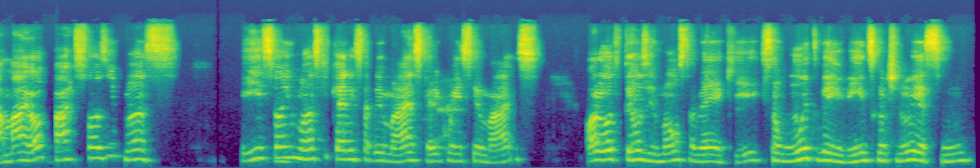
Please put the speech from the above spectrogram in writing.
a maior parte são as irmãs. E são irmãs que querem saber mais, querem conhecer mais. Hora ou outra tem uns irmãos também aqui, que são muito bem-vindos, continue assim.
